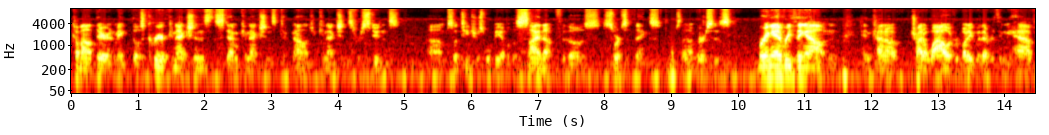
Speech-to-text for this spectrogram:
come out there and make those career connections, the STEM connections, technology connections for students. Um, so teachers will be able to sign up for those sorts of things uh, versus bring everything out and, and kind of try to wow everybody with everything we have.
